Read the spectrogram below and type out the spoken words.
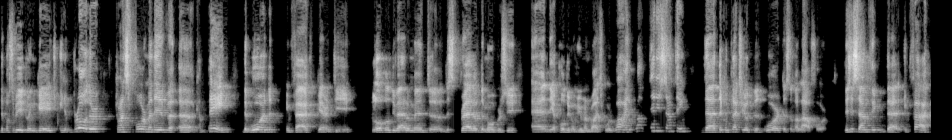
the possibility to engage in a broader transformative uh, campaign that would, in fact, guarantee global development, uh, the spread of democracy, and the upholding of human rights worldwide, well, that is something that the complexity of the world doesn't allow for. This is something that, in fact,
